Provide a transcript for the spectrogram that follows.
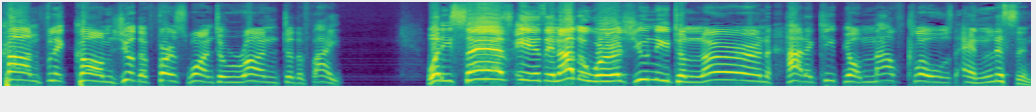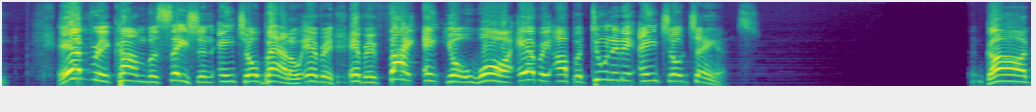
conflict comes, you're the first one to run to the fight. What he says is, in other words, you need to learn how to keep your mouth closed and listen. Every conversation ain't your battle. Every every fight ain't your war. Every opportunity ain't your chance. God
